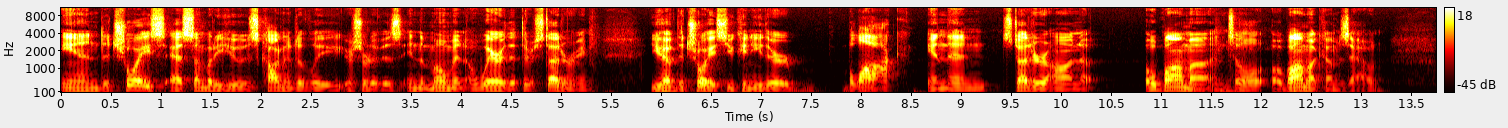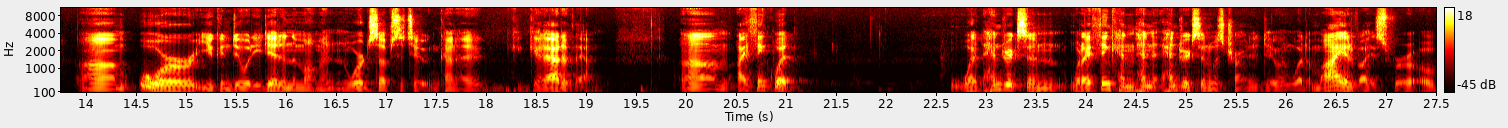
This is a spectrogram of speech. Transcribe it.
and the choice, as somebody who is cognitively or sort of is in the moment aware that they're stuttering, you have the choice. You can either block and then stutter on Obama until mm-hmm. Obama comes out, um, or you can do what he did in the moment and word substitute and kind of get out of that. Um, I think what what Hendrickson, what I think Hen- Hen- Hendrickson was trying to do, and what my advice for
